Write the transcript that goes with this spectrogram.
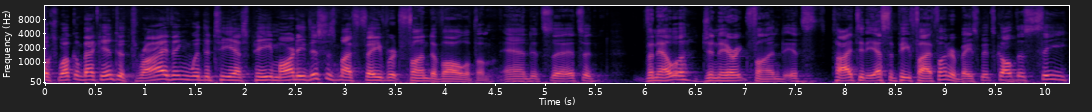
Folks, welcome back into Thriving with the TSP. Marty, this is my favorite fund of all of them, and it's a, it's a vanilla generic fund. It's tied to the S&P 500 basically. It's called the C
